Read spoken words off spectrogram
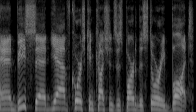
And Beast said, yeah, of course, concussions is part of the story, but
